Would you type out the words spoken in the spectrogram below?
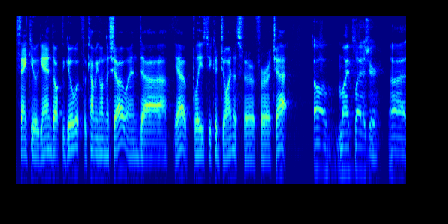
thank you again, Dr. Gilbert, for coming on the show, and uh, yeah, pleased you could join us for for a chat. Oh, my pleasure. Uh,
